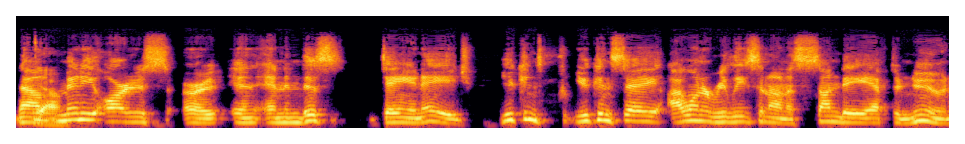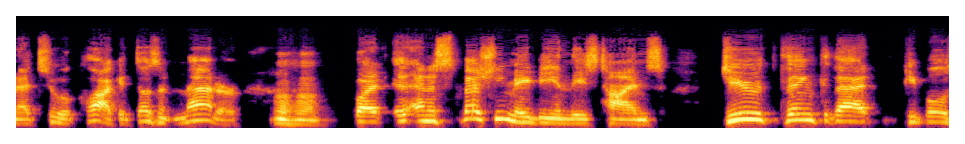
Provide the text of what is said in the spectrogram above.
Now, yeah. many artists are, and, and in this day and age, you can you can say I want to release it on a Sunday afternoon at two o'clock. It doesn't matter. Uh-huh. But and especially maybe in these times, do you think that people,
